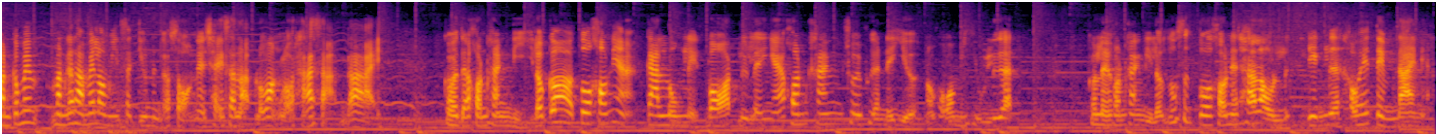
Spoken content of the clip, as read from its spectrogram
มันก็ไม่มันก็ทำให้เรามีสกิลหนึ่งกับสองเนี่ยใช้สลับระหว่างรอท่าสามได้ ก็จะค่อนข้างดี แล้วก็ตัวเขาเนี่ยการลงเลดบอสหรืออะไรเงี้ยค่อนข้างช่วยเพื่อนได้เยอะเนาะเพราะว่ามีหิวเลือด ก็เลยค่อนข้างดีแล้วรู้สึกตัวเขาเนี่ยถ้าเราเลี้ยงเลือดเขาให้เต็มได้เนี่ย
